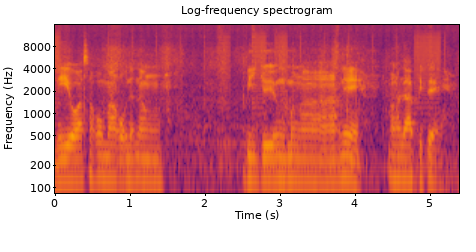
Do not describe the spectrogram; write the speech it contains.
Niiwasan ko makuna ng video yung mga ano eh, mga lapit eh.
